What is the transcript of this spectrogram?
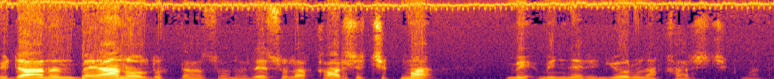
hüdanın beyan olduktan sonra Resul'a karşı çıkma, müminlerin yoluna karşı çıkmadır.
